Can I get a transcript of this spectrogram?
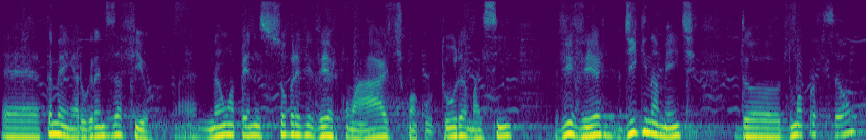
é, também era o grande desafio, né? não apenas sobreviver com a arte, com a cultura, mas sim viver dignamente do, de uma profissão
